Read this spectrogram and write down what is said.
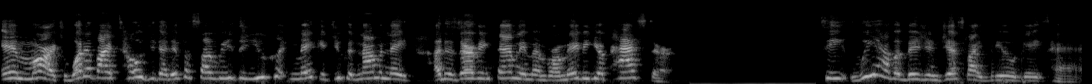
in March. What if I told you that if for some reason you couldn't make it, you could nominate a deserving family member or maybe your pastor? See, we have a vision just like Bill Gates had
